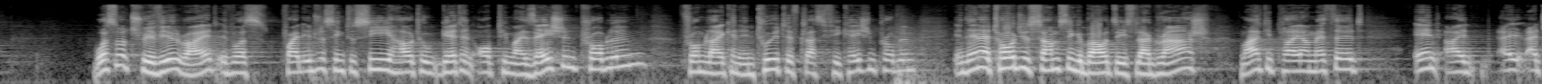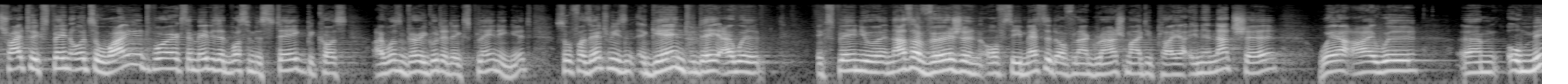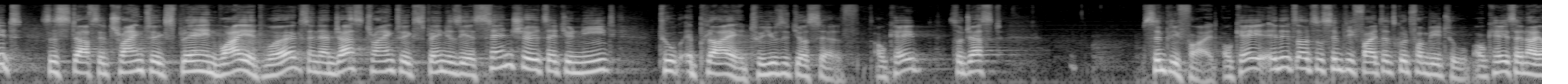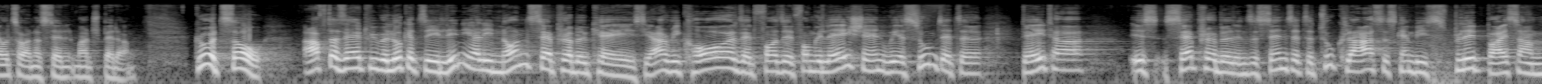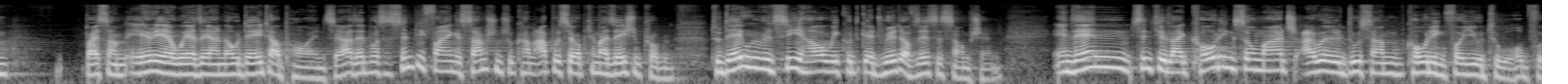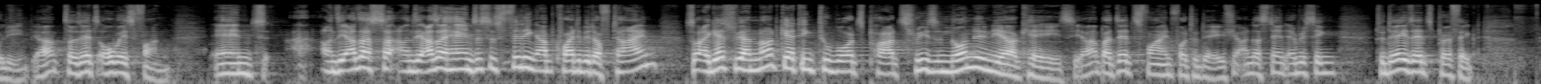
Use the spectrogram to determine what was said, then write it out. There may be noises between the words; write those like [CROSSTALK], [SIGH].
was not trivial, right? It was quite interesting to see how to get an optimization problem from like an intuitive classification problem. And then I told you something about this Lagrange multiplier method. And I, I, I, tried to explain also why it works, and maybe that was a mistake because I wasn't very good at explaining it. So for that reason, again, today I will explain you another version of the method of Lagrange multiplier in a nutshell, where I will um, omit the stuff that's trying to explain why it works, and I'm just trying to explain you the essentials that you need to apply it, to use it yourself. Okay? So just simplified. Okay? And it's also simplified, that's good for me too. Okay? Then I also understand it much better. Good, so after that we will look at the linearly non-separable case. Yeah? Recall that for the formulation we assume that the data is separable in the sense that the two classes can be split by some by some area where there are no data points. Yeah? That was a simplifying assumption to come up with the optimization problem. Today we will see how we could get rid of this assumption. And then, since you like coding so much, I will do some coding for you too, hopefully. Yeah? So that's always fun. And uh, on the, other on the other hand, this is filling up quite a bit of time. So I guess we are not getting towards part three, the nonlinear case, yeah, but that's fine for today. If you understand everything today, that's perfect.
